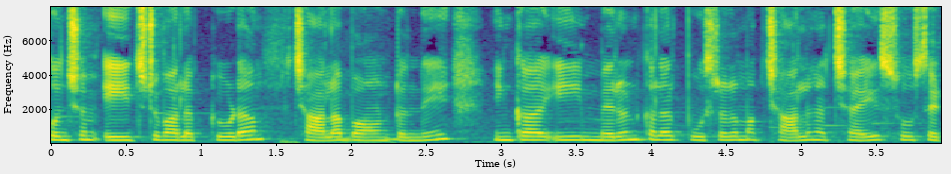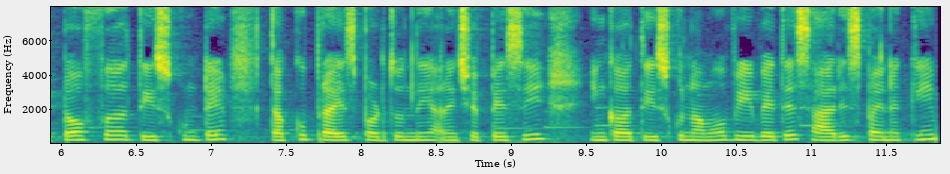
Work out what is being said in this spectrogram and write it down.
కొంచెం ఏజ్డ్ వాళ్ళకి కూడా చాలా బాగుంటుంది. ఇంకా ఈ మెరూన్ కలర్ పూసలలో మాకు చాలా నచ్చాయి. సో సెట్ ఆఫ్ తీసుకుంటే తక్కువ ప్రైస్ పడుతుంది అని చెప్పేసి ఇంకా తీసుకున్నాము. వీవైతే శారీస్ పైనకి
